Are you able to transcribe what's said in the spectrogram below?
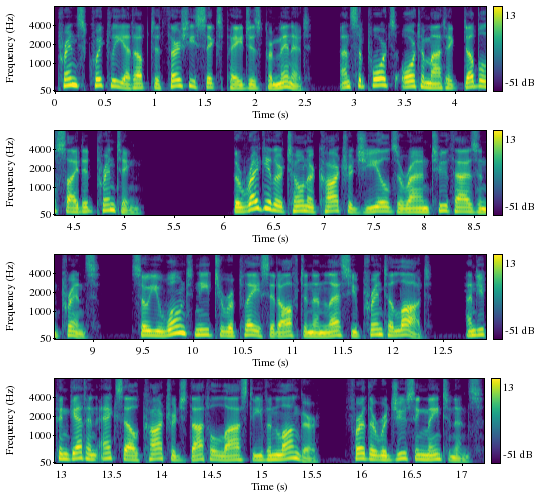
prints quickly at up to 36 pages per minute, and supports automatic double sided printing. The regular toner cartridge yields around 2000 prints, so you won't need to replace it often unless you print a lot, and you can get an XL cartridge that'll last even longer, further reducing maintenance.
